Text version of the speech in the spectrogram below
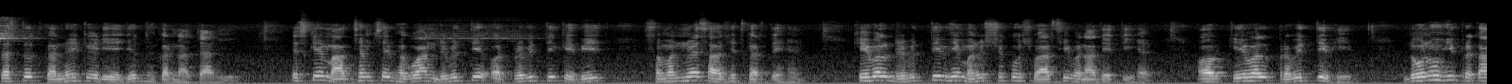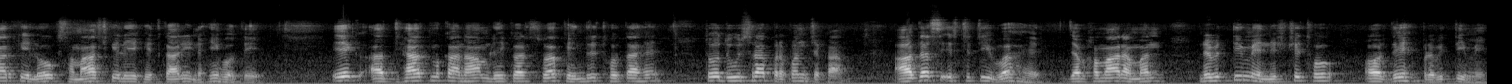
प्रस्तुत करने के लिए युद्ध करना चाहिए। इसके माध्यम से भगवान निवृत्ति और प्रवृत्ति के बीच समन्वय साधित करते हैं। केवल निवृत्ति भी मनुष्य को स्वार्थी बना देती है और केवल प्रवृत्ति भी। दोनों ही प्रकार के लोग समाज के लिए हितकारी नहीं होते। एक अध्यात्म का नाम लेकर स्व केंद्रित होता है तो दूसरा प्रपंच का। आदर्श स्थिति वह है जब हमारा मन निवृत्ति में निश्चित हो और देह प्रवृत्ति में।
